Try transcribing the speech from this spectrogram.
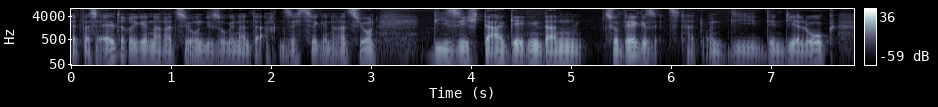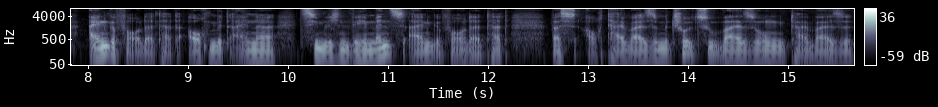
etwas ältere Generation, die sogenannte 68er Generation, die sich dagegen dann zur Wehr gesetzt hat und die den Dialog eingefordert hat, auch mit einer ziemlichen Vehemenz eingefordert hat, was auch teilweise mit Schuldzuweisungen, teilweise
